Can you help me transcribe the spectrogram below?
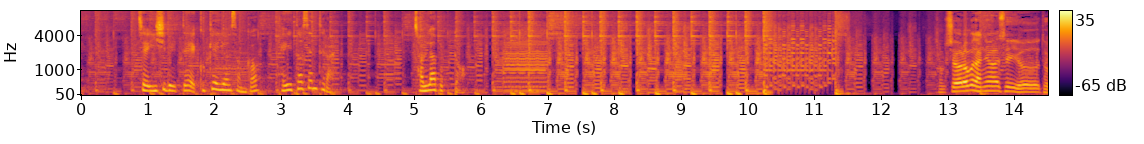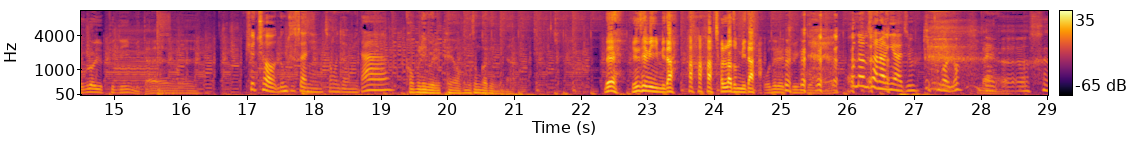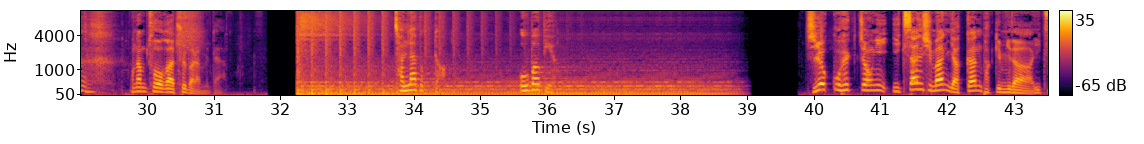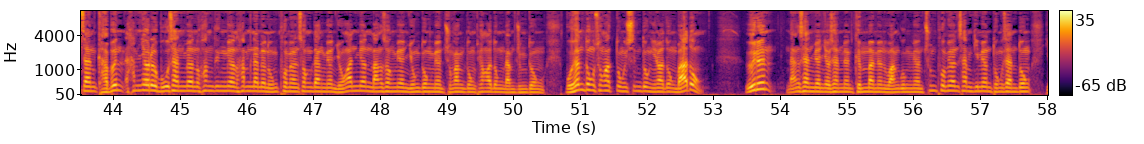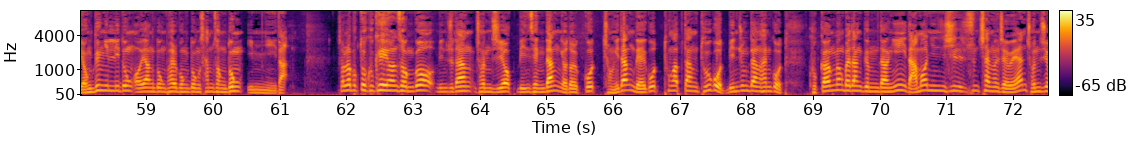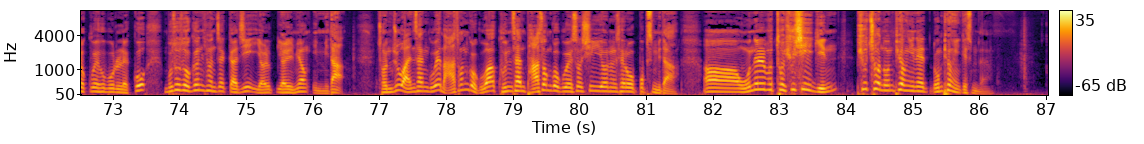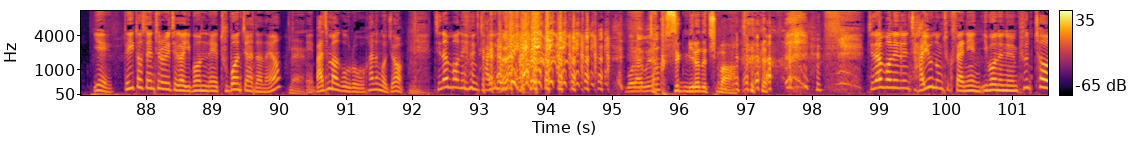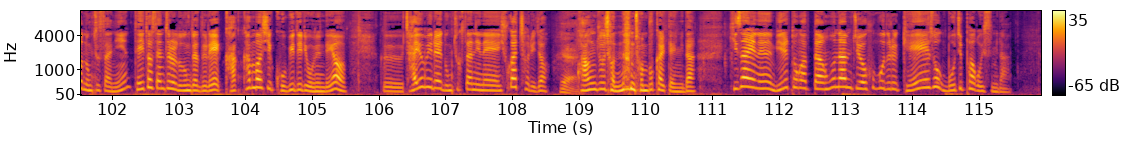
제21대 국회의원 선거 데이터 센트럴 전라북도 청취자 여러분 안녕하세요. 더불어 UPD입니다. 퓨처 농축산인 정원정입니다. public welfare 홍성갑입니다. 네, 윤세민입니다. 하하하, 전라도입니다. 오늘의 주인공 호남 사랑이 아주 깊은 걸로. 네. 호남 투어가 출발합니다. 전라북도 오버뷰 지역구 획정이 익산시만 약간 바뀝니다. 익산 갑은 함열읍 오산면 황등면 함라면 웅포면 성당면 용안면 망성면 용동면 중앙동 평화동 남중동 모현동 송악동 신동 인화동 마동 을은 낭산면 여산면 금마면 왕국면 춘포면 삼기면 동산동 영등 1, 2동 어양동 팔봉동 삼성동입니다. 전라북도 국회의원 선거 민주당 전 지역 민생당 8곳, 정의당 4곳, 통합당 2곳, 민중당 1곳, 국가혁명배당금당이 남원 인실 순창을 제외한 전 지역구에 후보를 냈고 무소속은 현재까지 10, 명입니다 전주 완산구의 마선거구와 군산 바선거구에서 시의원을 새로 뽑습니다. 어, 오늘부터 휴식인 퓨처 논평인의 논평이 있겠습니다. 예, 데이터 센트럴이 제가 이번에 두 번째 하잖아요. 네. 예, 마지막으로 하는 거죠. 음. 지난번에는 자유농 뭐라고요? 자꾸 쓱 밀어넣지 마. 지난번에는 자유농축산인 이번에는 퓨처 농축산인 데이터 센트럴 노동자들의 각 한 번씩 고비들이 오는데요. 그 자유미래 농축산인의 휴가철이죠. 예. 광주, 전남, 전북 할 때입니다. 기사에는 미래통합당 호남 지역 후보들을 계속 모집하고 있습니다.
